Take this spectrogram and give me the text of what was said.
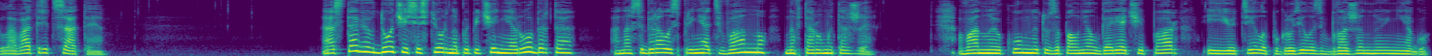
Глава 30. Оставив дочь и сестер на попечение Роберта, она собиралась принять ванну на втором этаже. Ванную комнату заполнял горячий пар, и ее тело погрузилось в блаженную негу.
